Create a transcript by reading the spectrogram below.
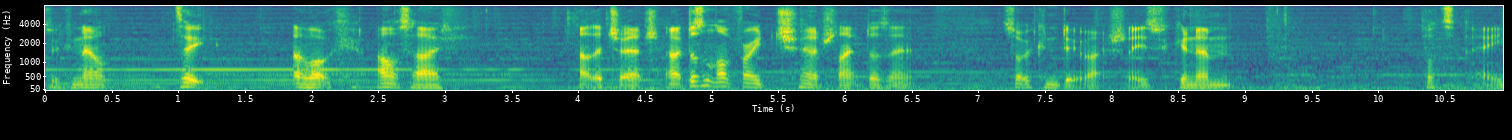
So we can now take a look outside at the church. Now it doesn't look very church-like, does it? So what we can do actually is we can um put a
